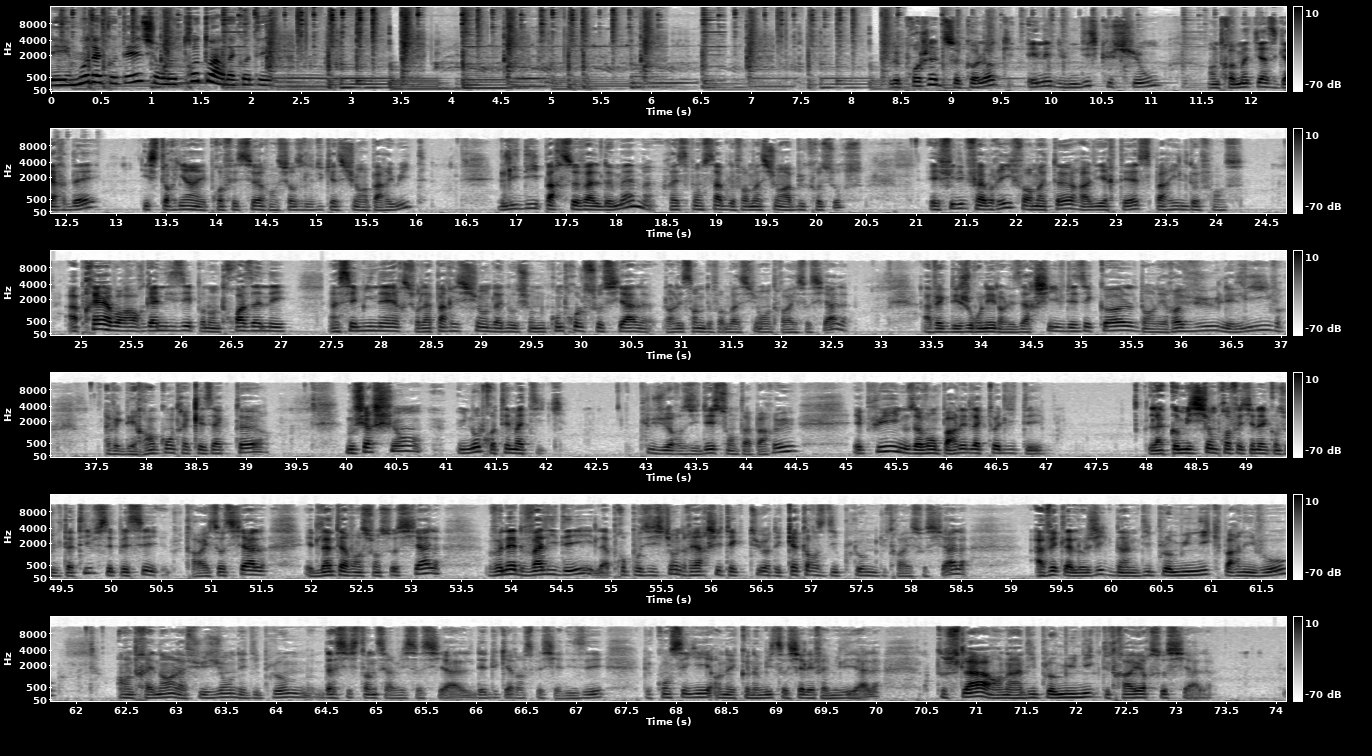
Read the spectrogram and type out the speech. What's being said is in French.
Les mots d'à côté sur le trottoir d'à côté. Le projet de ce colloque est né d'une discussion entre Mathias Gardet, historien et professeur en sciences de l'éducation à Paris 8, Lydie Parseval de même, responsable de formation à Buc Ressources, et Philippe Fabry, formateur à l'IRTS Paris-Île-de-France. Après avoir organisé pendant trois années un séminaire sur l'apparition de la notion de contrôle social dans les centres de formation en travail social, avec des journées dans les archives des écoles, dans les revues, les livres, avec des rencontres avec les acteurs, nous cherchions une autre thématique. Plusieurs idées sont apparues, et puis nous avons parlé de l'actualité. La commission professionnelle consultative, CPC, du travail social et de l'intervention sociale, venait de valider la proposition de réarchitecture des 14 diplômes du travail social avec la logique d'un diplôme unique par niveau, entraînant la fusion des diplômes d'assistant de service social, d'éducateur spécialisé, de conseiller en économie sociale et familiale. Tout cela en un diplôme unique du travailleur social.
